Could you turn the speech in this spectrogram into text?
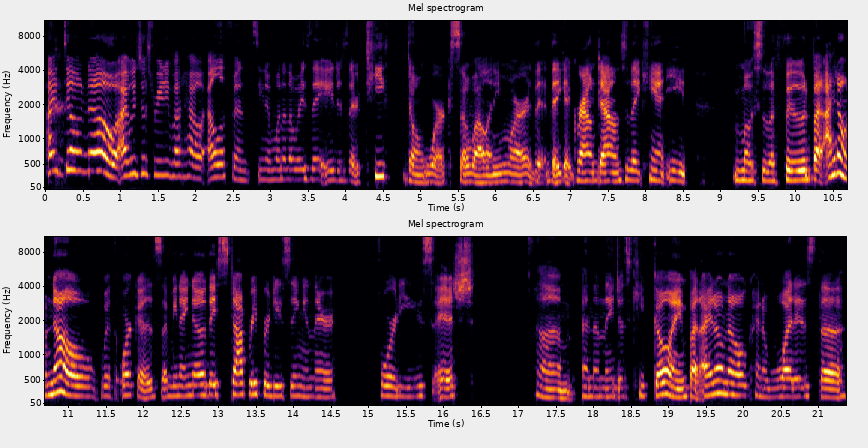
I don't know. I was just reading about how elephants, you know, one of the ways they age is their teeth don't work so well anymore. They, they get ground down so they can't eat most of the food. But I don't know with orcas. I mean, I know they stop reproducing in their 40s ish. Um, and then they just keep going. But I don't know kind of what is the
